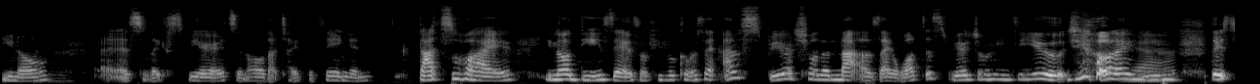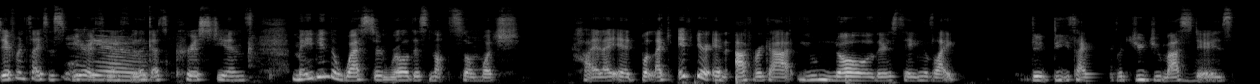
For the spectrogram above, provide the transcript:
you know, mm-hmm. as like spirits and all that type of thing. And that's why, you know, these days when people come and say, I'm spiritual and that, I was like, what does spiritual mean to you? Do you know what I yeah. mean? There's different types of spirits. Yeah. And I feel like as Christians, maybe in the Western world, it's not so much highlighted. But like if you're in Africa, you know there's things like the, these type of juju masters.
